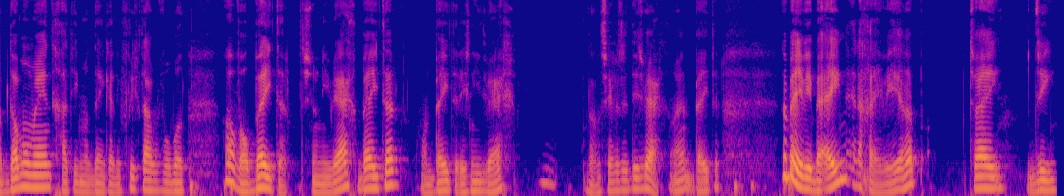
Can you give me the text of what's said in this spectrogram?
Op dat moment gaat iemand denken aan die vliegtuig bijvoorbeeld, oh wel beter. Het is nog niet weg, beter, want beter is niet weg. Dan zeggen ze het is weg, hè? beter. Dan ben je weer bij 1 en dan ga je weer op 2, 3,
